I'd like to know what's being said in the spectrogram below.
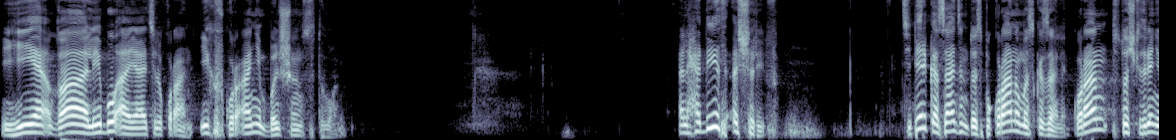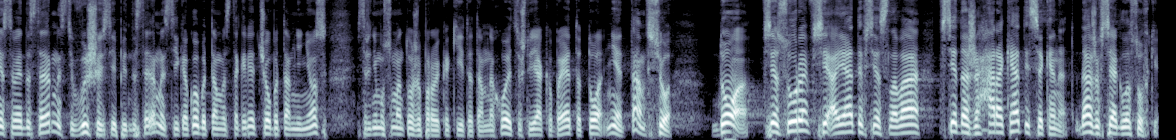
галибу аятиль Коран. Их в Коране большинство. Аль-Хадис Аш-Шариф. Теперь касательно, то есть по Корану мы сказали, Коран с точки зрения своей достоверности, высшей степени достоверности, и какой бы там востоковед, что бы там ни нес, среди мусульман тоже порой какие-то там находятся, что якобы это то. Нет, там все до все суры, все аяты, все слова, все даже харакаты саканат, даже все огласовки.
